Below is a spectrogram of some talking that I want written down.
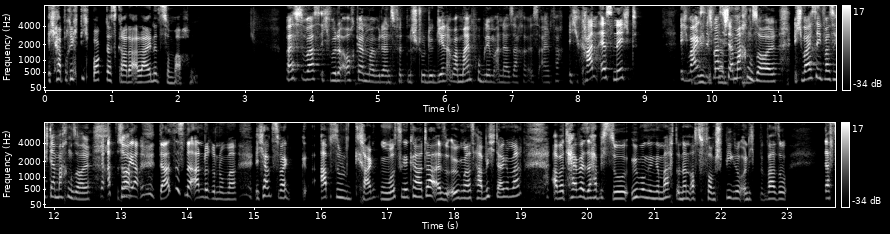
Ich habe richtig Bock, das gerade alleine zu machen. Weißt du was? Ich würde auch gern mal wieder ins Fitnessstudio gehen, aber mein Problem an der Sache ist einfach, ich kann es nicht. Ich weiß nicht, was ich da machen soll. Ich weiß nicht, was ich da machen soll. So, ja, das ist eine andere Nummer. Ich habe zwar absolut kranken Muskelkater, also irgendwas habe ich da gemacht, aber teilweise habe ich so Übungen gemacht und dann auch so vorm Spiegel und ich war so, das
